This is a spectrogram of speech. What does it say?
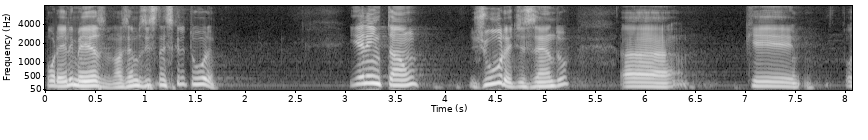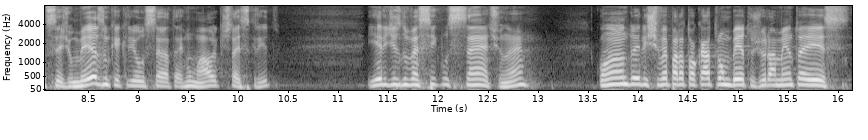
por Ele mesmo. Nós vemos isso na Escritura. E Ele então jura dizendo uh, que, ou seja, o mesmo que criou o céu e a terra o mar, é que está escrito, e ele diz no versículo 7, né? Quando ele estiver para tocar a trombeta, o juramento é esse.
